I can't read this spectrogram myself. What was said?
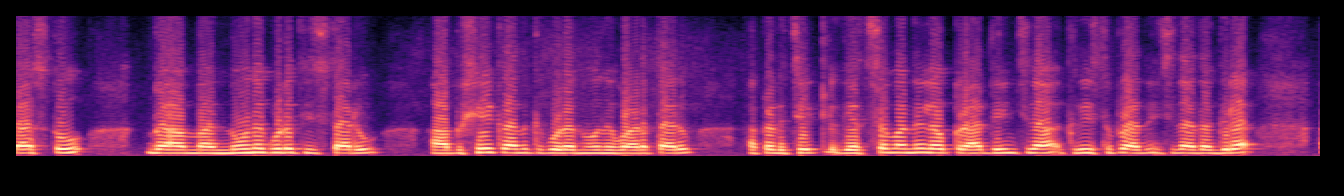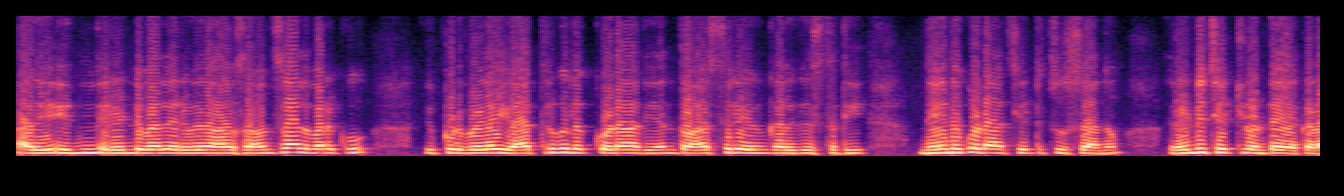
కాస్తూ నూనె కూడా తీస్తారు. అభిషేకానికి కూడా నూనె వాడతారు. అక్కడ చెట్లు గెత్సమనిలో ప్రార్థించిన క్రీస్తు ప్రార్థించిన దగ్గర అది రెండు వేల ఇరవై నాలుగు సంవత్సరాల వరకు ఇప్పుడు వెళ్ళే యాత్రికులకు కూడా అది ఎంతో ఆశ్చర్యం కలిగిస్తుంది. నేను కూడా ఆ చెట్టు చూశాను. రెండు చెట్లు ఉంటాయి అక్కడ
